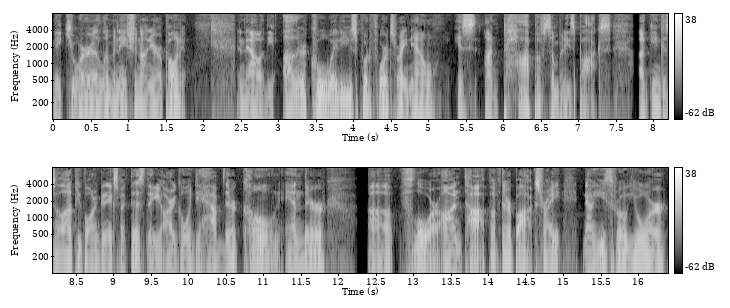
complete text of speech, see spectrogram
make your elimination on your opponent and now the other cool way to use porta forts right now is on top of somebody's box. Again, because a lot of people aren't going to expect this. They are going to have their cone and their uh, floor on top of their box, right? Now you throw your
